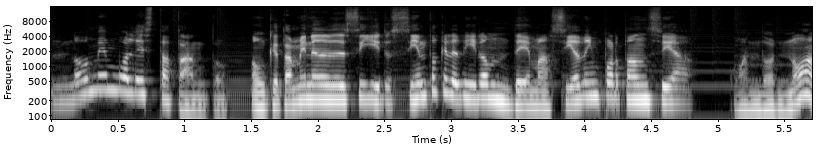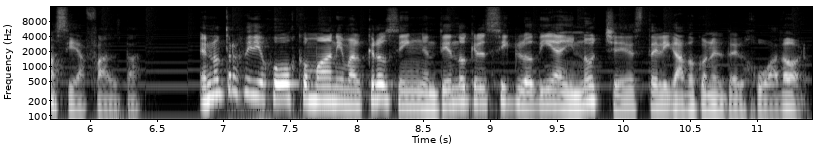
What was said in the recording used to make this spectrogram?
no me molesta tanto. Aunque también he de decir, siento que le dieron demasiada importancia cuando no hacía falta. En otros videojuegos como Animal Crossing entiendo que el ciclo día y noche esté ligado con el del jugador,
